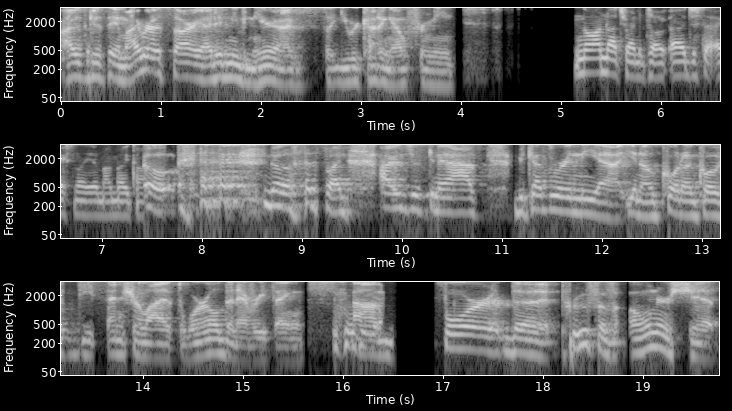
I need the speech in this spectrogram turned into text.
i was gonna say am i sorry i didn't even hear i so you were cutting out for me no, I'm not trying to talk. I just accidentally had my mic on. Oh, no, that's fine. I was just going to ask because we're in the, uh, you know, quote unquote decentralized world and everything. Um, for the proof of ownership,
